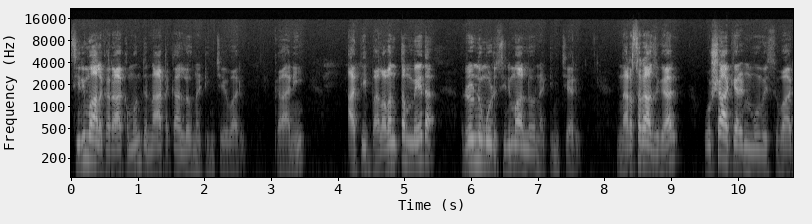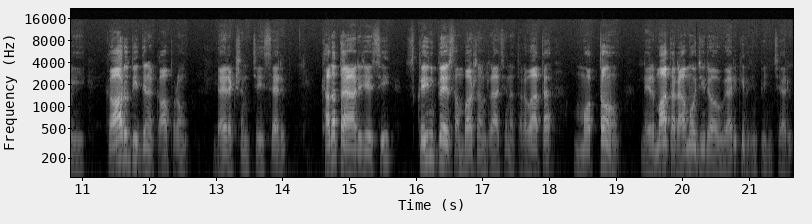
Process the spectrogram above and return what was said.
సినిమాలకు రాకముందు నాటకాల్లో నటించేవారు. కానీ అతి బలవంతం మీద రెండు మూడు సినిమాల్లో నటించారు. నరసరాజు గారు ఉషా కిరణ్ మూవీస్ వారి కారు దిద్దిన కాపురం డైరెక్షన్ చేశారు. కథ తయారు చేసి స్క్రీన్ ప్లే సంభాషణలు రాసిన తర్వాత మొత్తం నిర్మాత రామోజీరావు గారికి వినిపించారు.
